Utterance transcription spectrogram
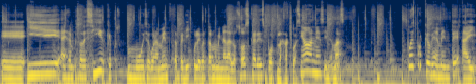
eh, y se empezó a decir que pues, muy seguramente esta película iba a estar nominada a los Oscars por las actuaciones y demás. Pues porque obviamente hay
